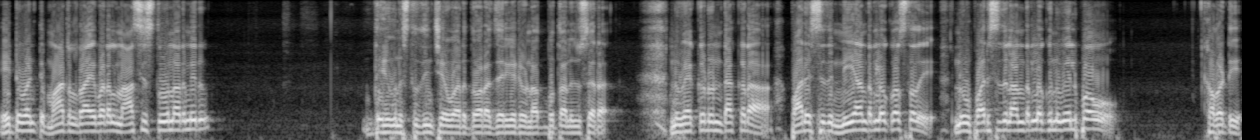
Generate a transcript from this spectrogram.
ఎటువంటి మాటలు రాయబడాలని ఆశిస్తూ ఉన్నారు మీరు? దేవుని స్తుతించే వారి ద్వారా జరిగేటువంటి అద్భుతాలు చూసారా? నువ్వు ఎక్కడుంటే అక్కడ పరిస్థితి నీ అండర్లోకి వస్తుంది. నువ్వు పరిస్థితుల అండర్లోకి నువ్వు వెళ్ళిపోవు. కాబట్టి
